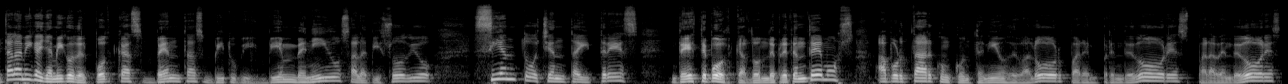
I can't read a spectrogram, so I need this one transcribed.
¿Qué tal amigas y amigos del podcast Ventas B2B? Bienvenidos al episodio 183 de este podcast donde pretendemos aportar con contenidos de valor para emprendedores, para vendedores.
